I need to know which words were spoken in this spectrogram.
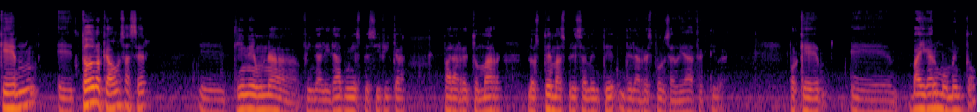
que eh, todo lo que vamos a hacer eh, tiene una finalidad muy específica para retomar los temas precisamente de la responsabilidad afectiva. Porque eh, va a llegar un momento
